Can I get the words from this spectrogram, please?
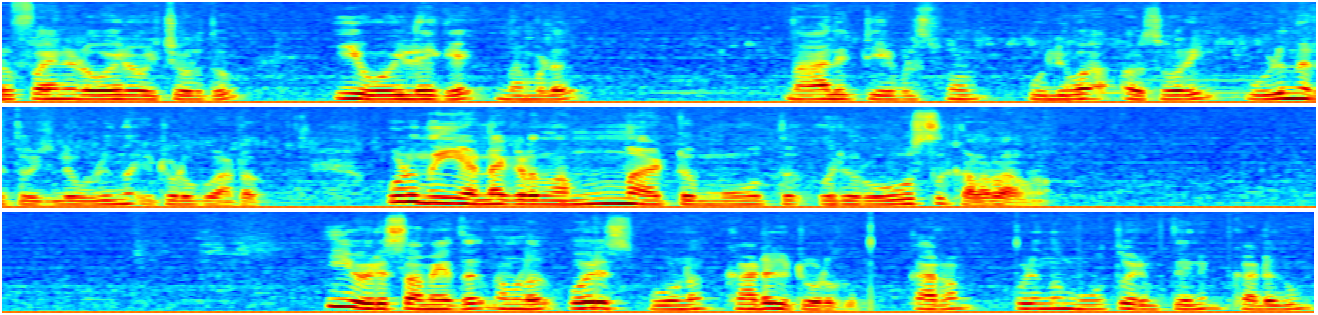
റിഫൈൻഡ് ഓയിൽ ഒഴിച്ചു കൊടുത്തു. ഈ ഓയിലിലേക്ക് നമ്മൾ നാല് ടേബിൾ സ്പൂൺ ഉലുവ സോറി ഉഴുന്നെടുത്ത് വെച്ചിട്ടുണ്ട്. ഉഴുന്ന് ഇട്ട് കൊടുക്കുക കേട്ടോ. ഉഴുന്ന് ഈ എണ്ണ കിടന്ന് നന്നായിട്ട് മൂത്ത് ഒരു റോസ് കളറാവണം. ഈ ഒരു സമയത്ത് നമ്മൾ ഒരു സ്പൂണ് കടുക് ഇട്ട് കൊടുക്കും. കാരണം ഉഴുന്ന് മൂത്ത് വരുമ്പോഴത്തേനും കടുകും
